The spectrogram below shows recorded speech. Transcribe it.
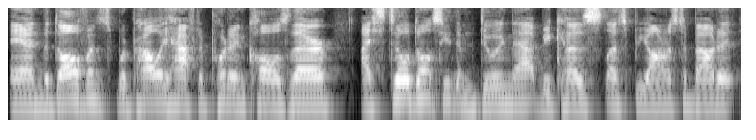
And the Dolphins would probably have to put in calls there. I still don't see them doing that because, let's be honest about it,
